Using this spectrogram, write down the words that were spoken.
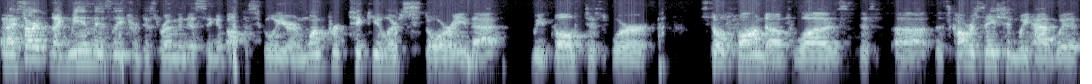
and I started like me and Ms. Leach were just reminiscing about the school year, and one particular story that we both just were so fond of was this uh, this conversation we had with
